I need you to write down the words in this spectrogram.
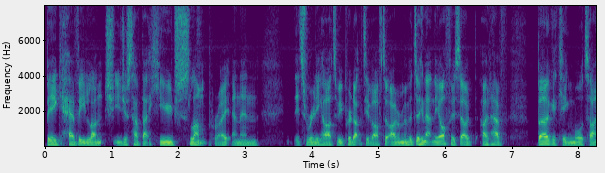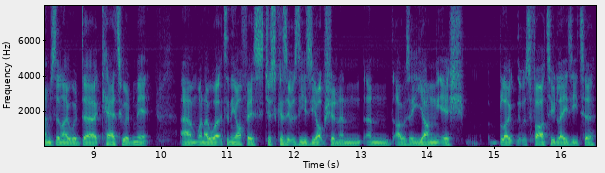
big heavy lunch, you just have that huge slump, right? And then it's really hard to be productive after. I remember doing that in the office. I'd, I'd have Burger King more times than I would uh, care to admit um, when I worked in the office, just because it was the easy option, and and I was a young-ish bloke that was far too lazy to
